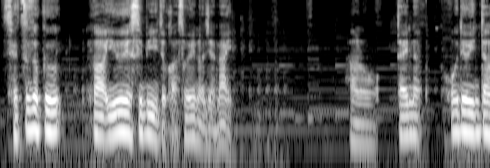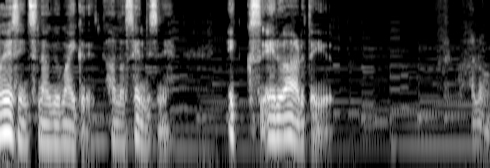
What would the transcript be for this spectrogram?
接続が USB とかそういうのじゃない。あの、ダイナ、オーディオインターフェースにつなぐマイクで、あの線ですね。XLR という、あの、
